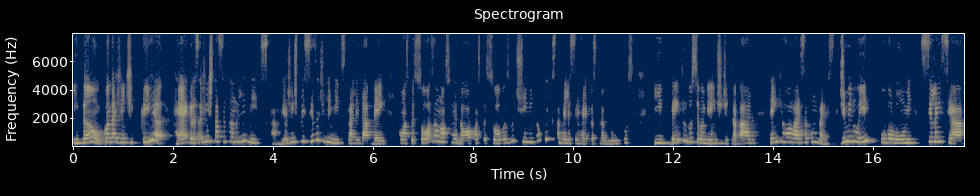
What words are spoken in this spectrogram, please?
Então, quando a gente cria regras, a gente está setando limites, cara. E a gente precisa de limites para lidar bem com as pessoas ao nosso redor, com as pessoas do time. Então, tem que estabelecer regras para grupos e dentro do seu ambiente de trabalho tem que rolar essa conversa. Diminuir o volume, silenciar,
